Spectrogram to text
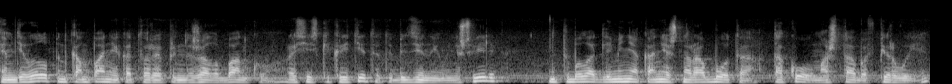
M-Development, компания, которая принадлежала банку «Российский кредит», это Бензин и Унишвили. Это была для меня, конечно, работа такого масштаба впервые,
